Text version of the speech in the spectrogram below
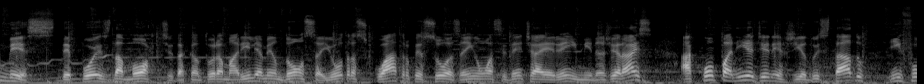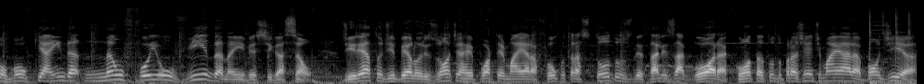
mês depois da morte da cantora Marília Mendonça e outras quatro pessoas em um acidente aéreo em Minas Gerais, a Companhia de Energia do Estado informou que ainda não foi ouvida na investigação. Direto de Belo Horizonte, a repórter Maiara Foco traz todos os detalhes agora. Conta tudo pra gente, Maiara. Bom dia.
